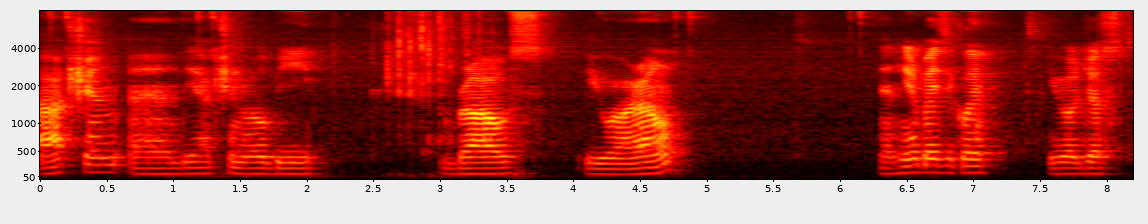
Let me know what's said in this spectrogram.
action, and the action will be browse URL. And here basically you will just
